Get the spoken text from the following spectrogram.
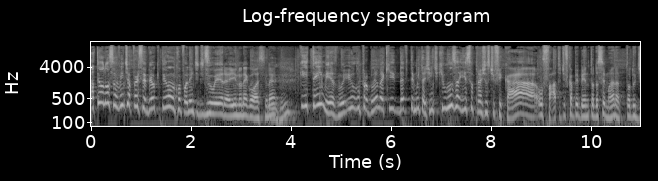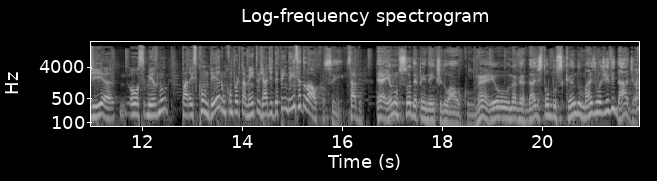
até o nosso ouvinte já percebeu que tem um componente de zoeira aí no negócio, né? Uhum. E tem mesmo. E o problema é que deve ter muita gente que usa isso pra justificar o fato de ficar bebendo toda semana, todo dia, ou mesmo para esconder um comportamento já de dependência do álcool. Sim. Sabe? É, eu não sou dependente do álcool, né? Eu, na verdade, estou buscando mais longevidade.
